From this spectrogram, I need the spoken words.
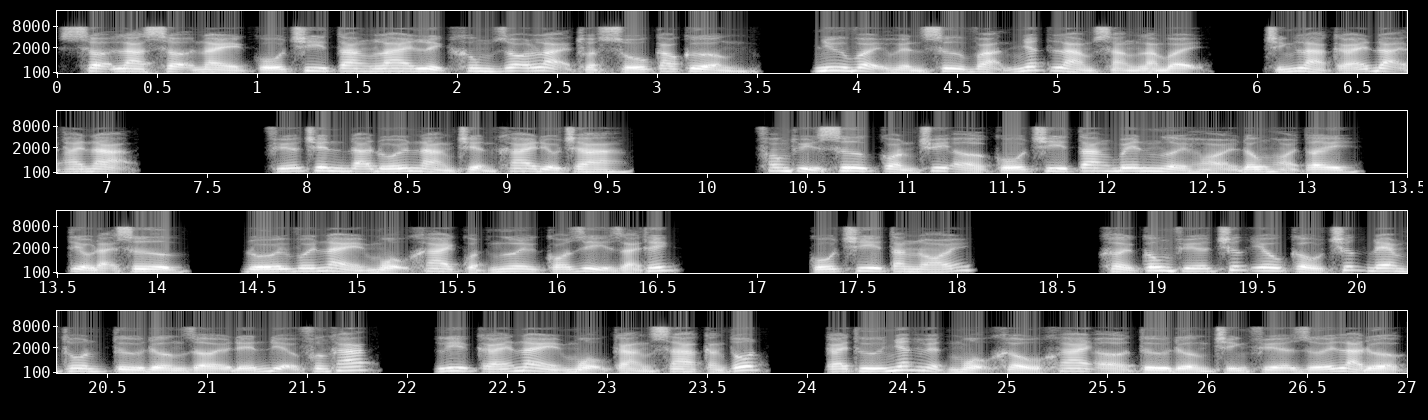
Sợ là sợ này cố chi tăng lai lịch không rõ lại thuật số cao cường, như vậy huyền sư vạn nhất làm sàng làm bậy, chính là cái đại tai nạn. Phía trên đã đối nàng triển khai điều tra. Phong thủy sư còn truy ở cố chi tăng bên người hỏi đông hỏi tây, tiểu đại sư, đối với này mộ khai quật ngươi có gì giải thích? Cố chi tăng nói, khởi công phía trước yêu cầu trước đem thôn từ đường rời đến địa phương khác, ly cái này mộ càng xa càng tốt, cái thứ nhất huyệt mộ khẩu khai ở từ đường chính phía dưới là được.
